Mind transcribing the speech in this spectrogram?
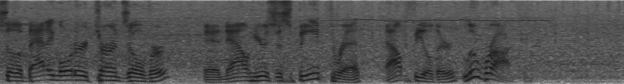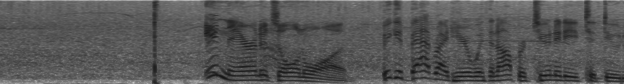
So the batting order turns over, and now here's a speed threat. Outfielder Lou Brock. In there, and it's 0 1. Big at bat right here with an opportunity to do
